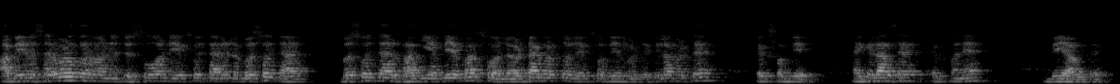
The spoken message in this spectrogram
આ બેનો સરવાળો કરવાનો છે. સો અને એકસો ચાર એટલે બસો ચાર. બસો ચાર ભાગ્યા બે કરશો એટલે અડધા કરશો એટલે એકસો બે મળશે. કેટલા મળશે? એકસો બે. કેટલા આવશે? એકસો ને બે આવશે.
